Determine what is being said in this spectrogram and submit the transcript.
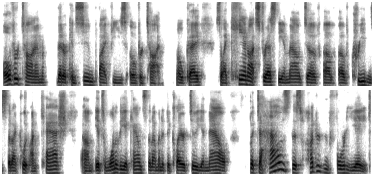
over time that are consumed by fees over time. Okay. So I cannot stress the amount of, of, of credence that I put on cash. Um, it's one of the accounts that I'm going to declare to you now. But to house this 148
